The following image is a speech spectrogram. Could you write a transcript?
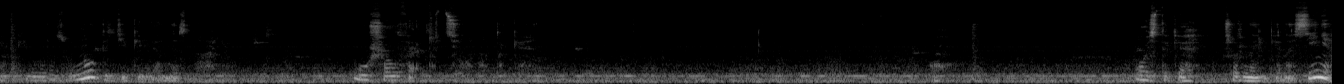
Як його розвинути, тільки я не знаю. У шалфетоці воно таке. О. Ось таке чорненьке насіння.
